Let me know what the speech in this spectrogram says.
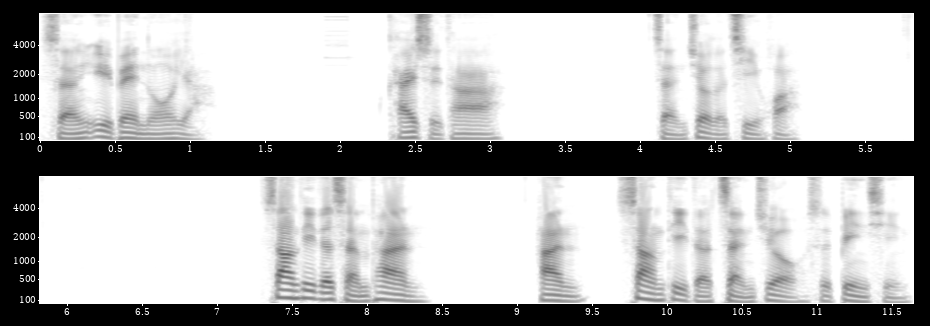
神预备挪亚，开始他拯救的计划。上帝的审判和上帝的拯救是并行。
